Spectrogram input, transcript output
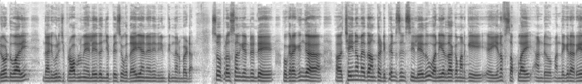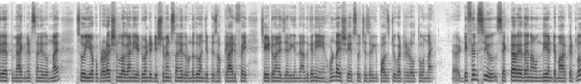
డోంట్ వారీ దాని గురించి ప్రాబ్లమే లేదని చెప్పేసి ఒక ధైర్యాన్ని అనేది నింపిందనమాట. సో ప్రస్తుతానికి ఏంటంటే ఒక రకంగా చైనా మీద అంత డిపెండెన్సీ లేదు. వన్ ఇయర్ దాకా మనకి ఇనఫ్ సప్లై అండ్ మన దగ్గర రేర్ ఎర్త్ మ్యాగ్నెట్స్ అనేది ఉన్నాయి. సో ఈ యొక్క ప్రొడక్షన్లో కానీ ఎటువంటి డిస్టర్బెన్స్ అనేది ఉండదు అని చెప్పేసి ఒక క్లారిఫై చేయడం అనేది జరిగింది. అందుకని హుండై షేర్స్ వచ్చేసరికి పాజిటివ్గా ట్రేడ్ అవుతూ ఉన్నాయి. డిఫెన్సివ్ సెక్టార్ ఏదైనా ఉంది అంటే మార్కెట్లో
